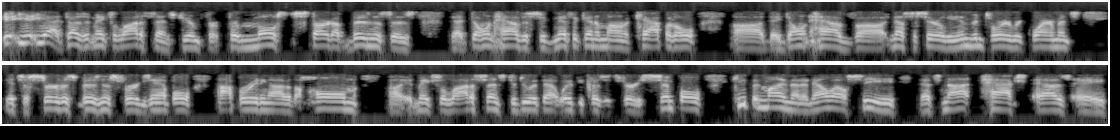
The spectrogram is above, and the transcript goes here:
Yeah, it does. It makes a lot of sense, Jim. For for most startup businesses that don't have a significant amount of capital, uh, they don't have uh, necessarily inventory requirements. It's a service business, for example, operating out of the home. Uh, it makes a lot of sense to do it that way because it's very simple. Keep in mind that an LLC that's not taxed as a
